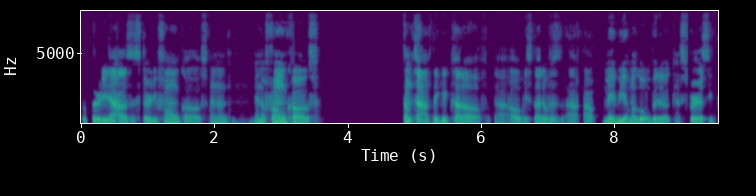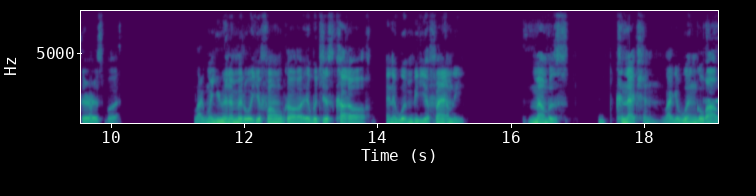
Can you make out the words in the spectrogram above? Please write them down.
So thirty dollars is thirty phone calls, and then and the phone calls sometimes they get cut off. I always thought it was I, I, maybe I'm a little bit of a conspiracy theorist, but like when you're in the middle of your phone call, it would just cut off, and it wouldn't be your family members connection. Like it wouldn't go out.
